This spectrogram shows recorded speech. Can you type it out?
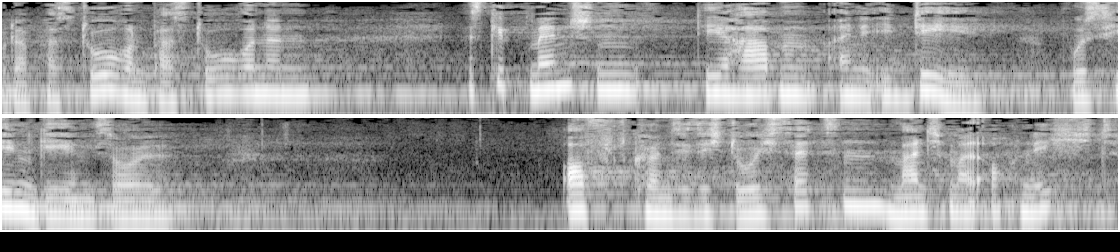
oder Pastoren, Pastorinnen. Es gibt Menschen, die haben eine Idee, wo es hingehen soll. Oft können sie sich durchsetzen, manchmal auch nicht.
